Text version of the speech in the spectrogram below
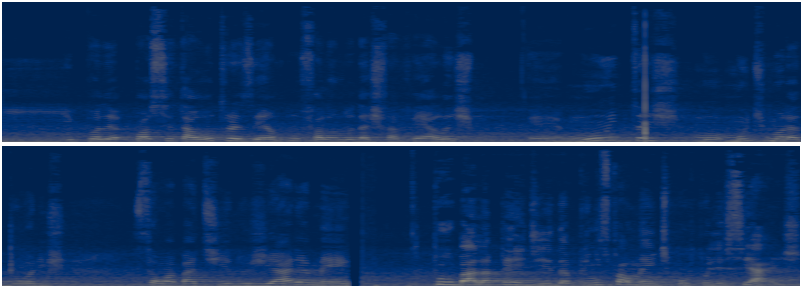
E pode, posso citar outro exemplo falando das favelas. É, muitas, muitos moradores são abatidos diariamente por bala perdida, principalmente por policiais.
